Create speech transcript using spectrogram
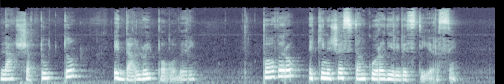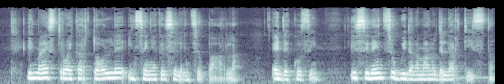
lascia tutto e dallo ai poveri. Povero è chi necessita ancora di rivestirsi. Il maestro Eckhart Tolle insegna che il silenzio parla. Ed è così. Il silenzio guida la mano dell'artista,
